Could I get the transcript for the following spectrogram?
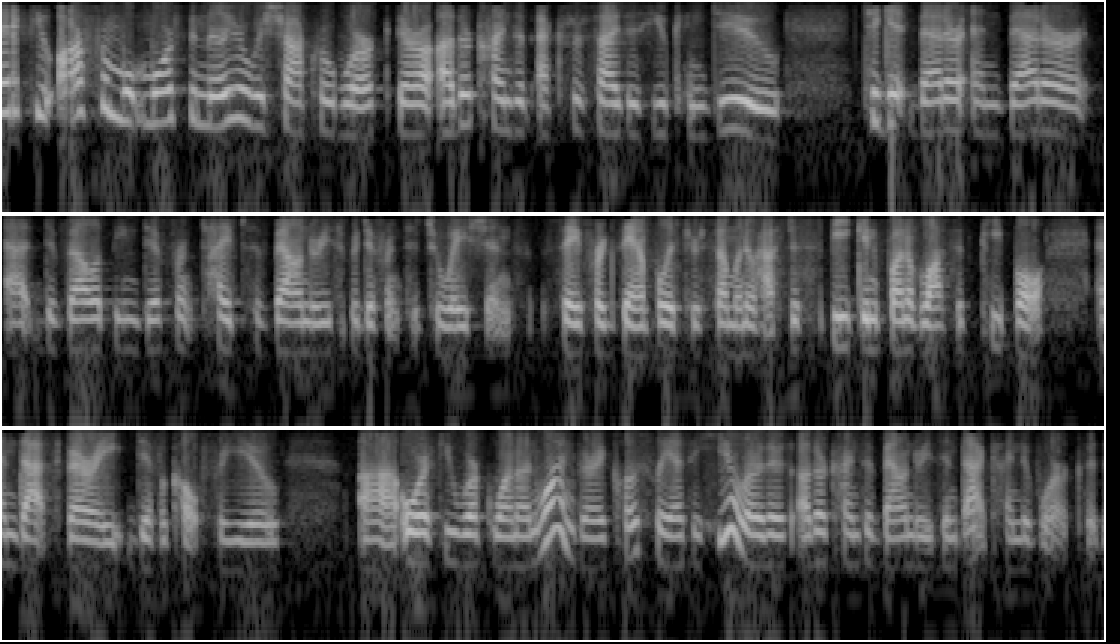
then if you are from, more familiar with chakra work, there are other kinds of exercises you can do to get better and better at developing different types of boundaries for different situations. Say, for example, if you're someone who has to speak in front of lots of people and that's very difficult for you, uh, or if you work one-on-one very closely as a healer, there's other kinds of boundaries in that kind of work that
